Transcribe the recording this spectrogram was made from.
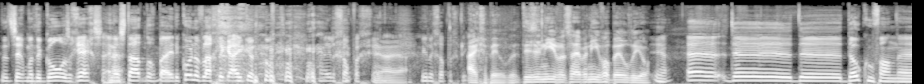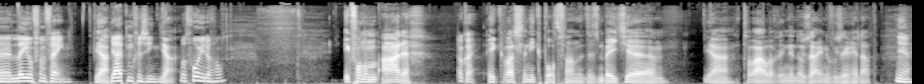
Dat zeg maar, de goal is rechts. En Ja. hij staat nog bij de cornervlag te kijken. hele grappig. Ja, ja. Hele grappig ding. Eigen beelden. Het is in ieder geval, ze hebben in ieder geval beelden, joh. Ja. Eh, de, de docu van eh, Leon van Veen. Ja, Jij hebt hem gezien. Ja. Wat vond je ervan? ik vond hem aardig. Oké. Ik was er niet kapot van. Het is een beetje, eh, ja, 12 in de dozijnen, hoe zeg je dat? Ja.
